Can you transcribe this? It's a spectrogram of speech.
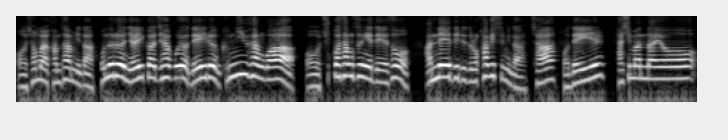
어, 정말 감사합니다. 오늘은 여기까지 하고요. 내일은 금리 인상과 어, 주가 상승에 대해서 안내해 드리도록 하겠습니다. 자, 어, 내일 다시 만나요.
